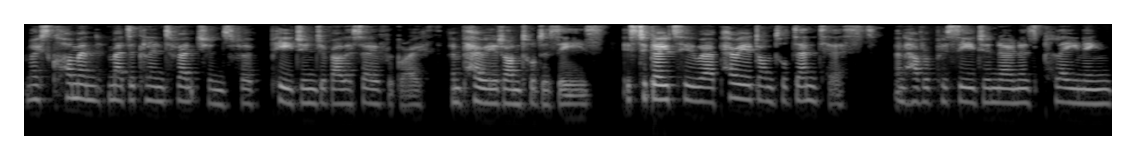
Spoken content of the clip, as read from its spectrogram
most common medical interventions for P. gingivalis overgrowth and periodontal disease is to go to a periodontal dentist and have a procedure known as planing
